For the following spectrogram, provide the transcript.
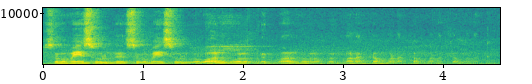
சுகமே சொல்க சுகமே சொல்க வாழ்க வளமுடன் வாழ்க வளமுடன். வணக்கம் வணக்கம் வணக்கம் வணக்கம்.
